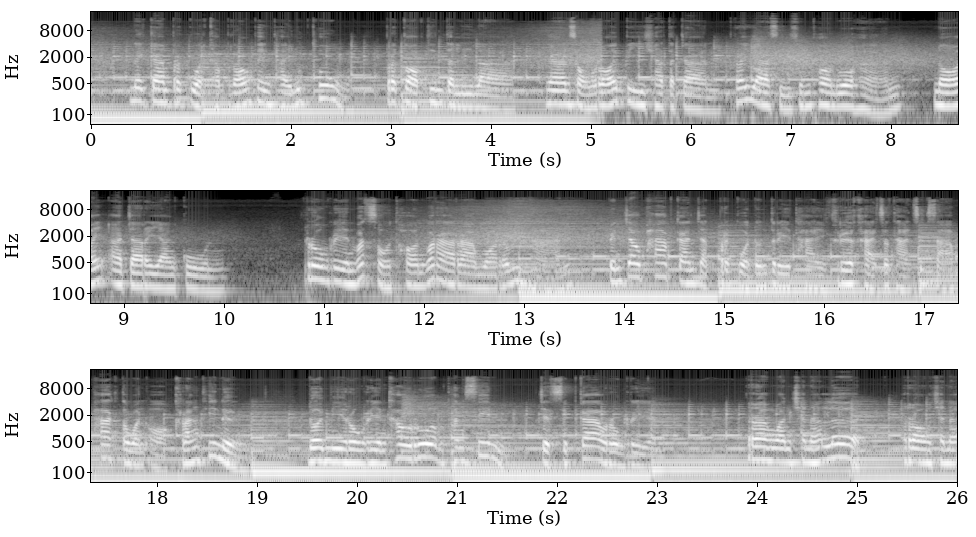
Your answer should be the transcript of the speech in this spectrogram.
1 ในการประกวดขับร้องเพลงไทยลูกทุ่ง ประกอบจินตลีลา งาน 200 ปีชาตการ พระยาศรีสุนทรโวหาร น้อยอาจารยางกูล โรงเรียนวัดโสธรวรารามวรวิหาร เป็นเจ้าภาพการจัดประกวดดนตรีไทย เครือข่ายสถานศึกษาภาคตะวันออกครั้งที่ 1 โดยมีโรงเรียนเข้าร่วมทั้งสิ้น 79 โรงเรียน รางวัลชนะเลิศ รองชนะ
